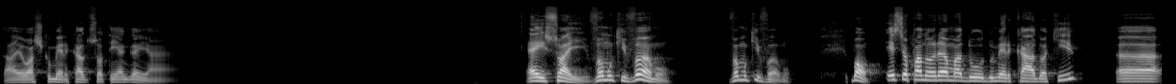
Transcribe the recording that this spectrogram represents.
tá? Eu acho que o mercado só tem a ganhar. É isso aí. Vamos que vamos? Vamos que vamos. Bom, esse é o panorama do, do mercado aqui. Uh,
